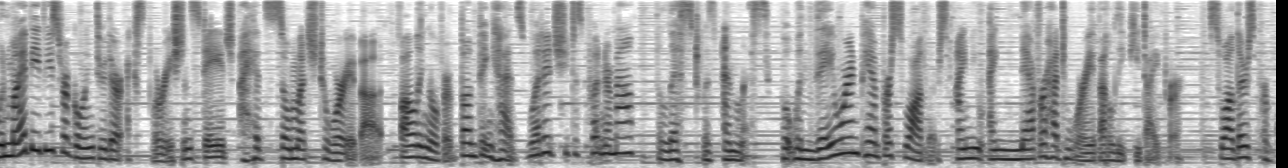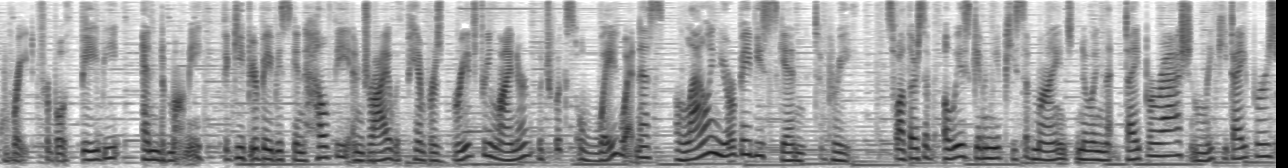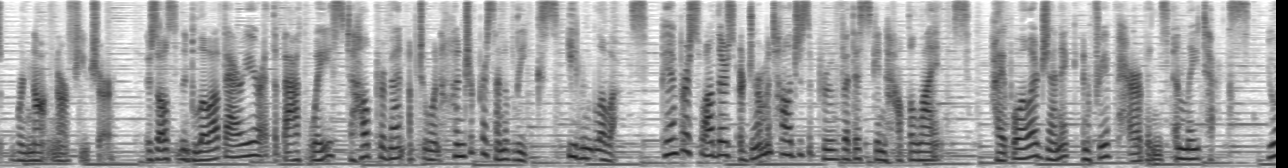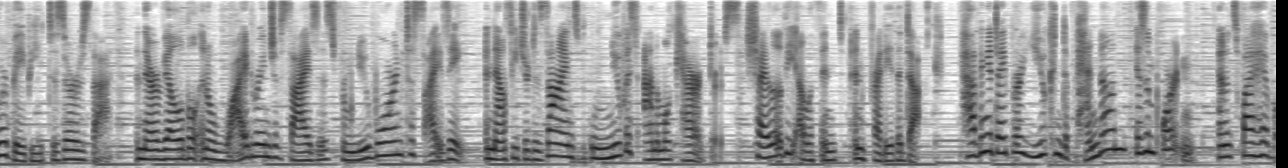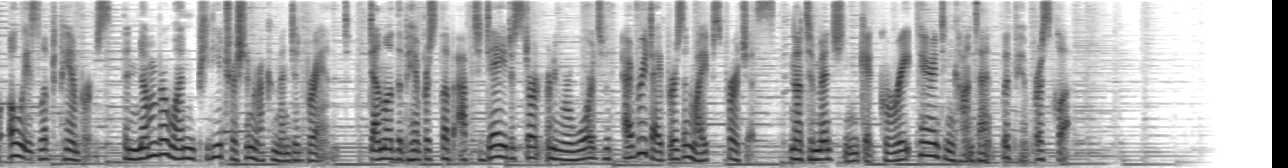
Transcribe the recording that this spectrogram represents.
When my babies were going through their exploration stage, I had so much to worry about. Falling over, bumping heads. What did she just put in her mouth? The list was endless. But when they were in Pamper Swaddlers, I knew I never had to worry about a leaky diaper. Swaddlers are great for both baby and mommy. They keep your baby's skin healthy and dry with Pampers Breathe Free Liner, which wicks away wetness, allowing your baby's skin to breathe. Swaddlers have always given me peace of mind knowing that diaper rash and leaky diapers were not in our future. There's also the blowout barrier at the back waist to help prevent up to 100% of leaks, even blowouts. Pampers Swaddlers are dermatologist approved by the Skin Health Alliance, hypoallergenic and free of parabens and latex. Your baby deserves that. And they're available in a wide range of sizes from newborn to size 8, and now feature designs with the newest animal characters Shiloh the elephant and Freddie the duck. Having a diaper you can depend on is important, and it's why I have always loved Pampers, the number one pediatrician recommended brand. Download the Pampers Club app today to start earning rewards with every diapers and wipes purchase. Not to mention, get great parenting content with Pampers Club.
